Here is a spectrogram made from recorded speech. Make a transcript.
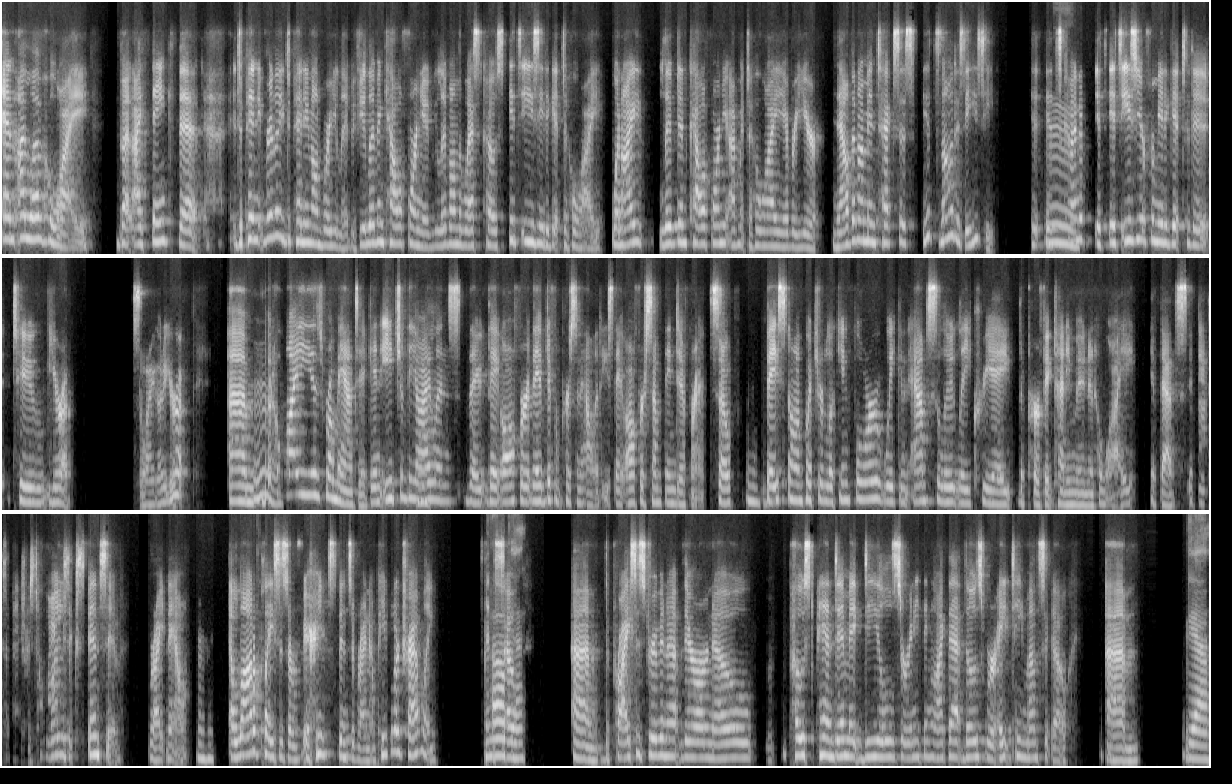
and I love Hawaii. But I think that depending really depending on where you live. If you live in California, if you live on the West Coast, it's easy to get to Hawaii. When I lived in California, I went to Hawaii every year. Now that I'm in Texas, it's not as easy. It, it's mm. kind of it, it's easier for me to get to the to Europe, so I go to Europe. Um, mm. But Hawaii is romantic, and each of the mm. islands they they offer they have different personalities. They offer something different. So mm. based on what you're looking for, we can absolutely create the perfect honeymoon in Hawaii if that's if that's of interest. Hawaii is expensive, right now. Mhm. A lot of places are very expensive right now. People are traveling. And so um, the price is driven up. There are no post pandemic deals or anything like that. Those were 18 months ago. Um, Yeah.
